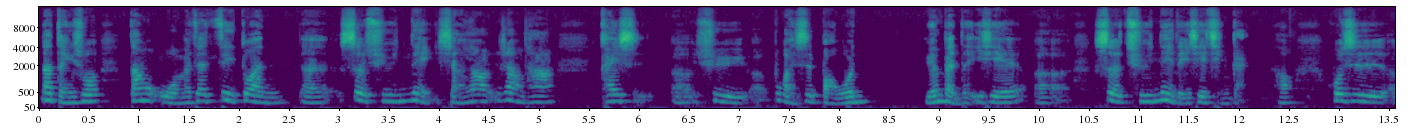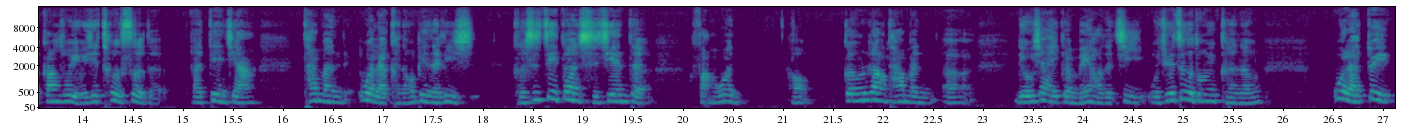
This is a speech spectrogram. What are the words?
那等于说，当我们在这段呃社区内想要让他开始呃去呃，不管是保温原本的一些呃社区内的一些情感，好、或是刚刚说有一些特色的呃店家，他们未来可能会变成历史。可是这段时间的访问，好、跟让他们呃留下一个美好的记忆，我觉得这个东西可能未来对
